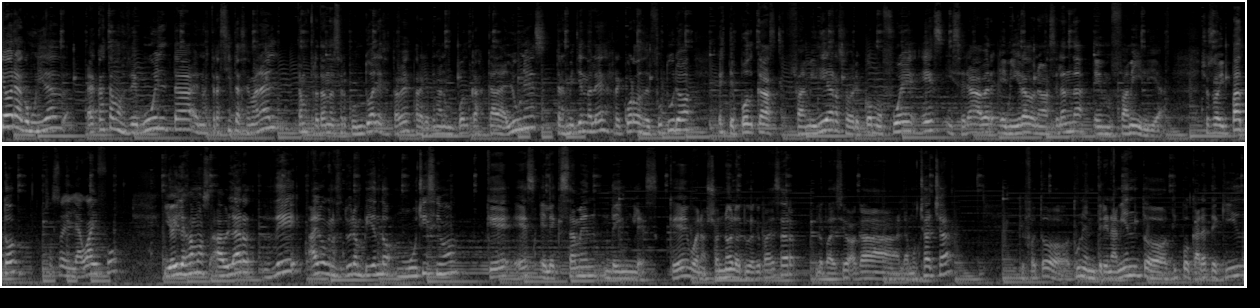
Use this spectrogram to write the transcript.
Y ahora, comunidad, acá estamos de vuelta en nuestra cita semanal. Estamos tratando de ser puntuales esta vez para que tengan un podcast cada lunes, transmitiéndoles recuerdos del futuro. Este podcast familiar sobre cómo fue, es y será haber emigrado a Nueva Zelanda en familia. Yo soy Pato. Yo soy la waifu. Y hoy les vamos a hablar de algo que nos estuvieron pidiendo muchísimo, que es el examen de inglés. Que bueno, yo no lo tuve que padecer, lo padeció acá la muchacha, que fue todo, un entrenamiento tipo Karate Kid.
